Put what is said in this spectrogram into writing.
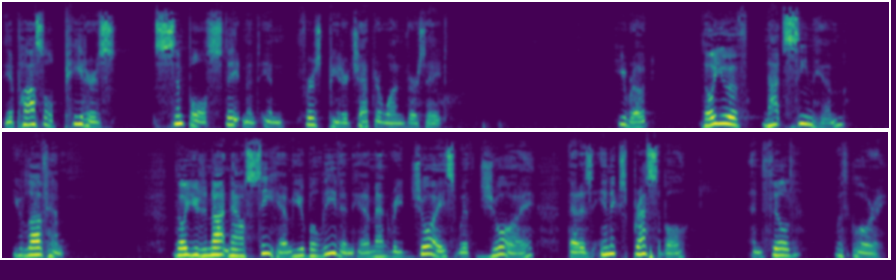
the apostle Peter's simple statement in 1 Peter chapter 1 verse 8. He wrote, though you have not seen him, you love him. Though you do not now see him, you believe in him and rejoice with joy that is inexpressible and filled with glory.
